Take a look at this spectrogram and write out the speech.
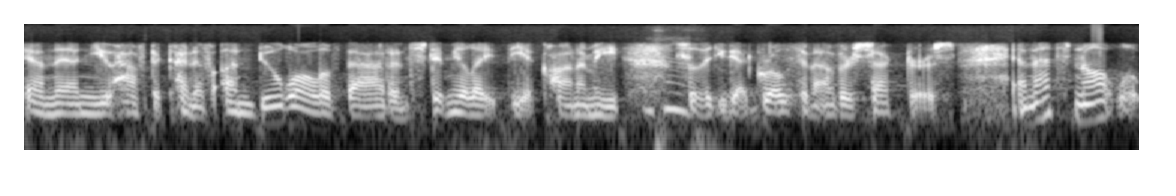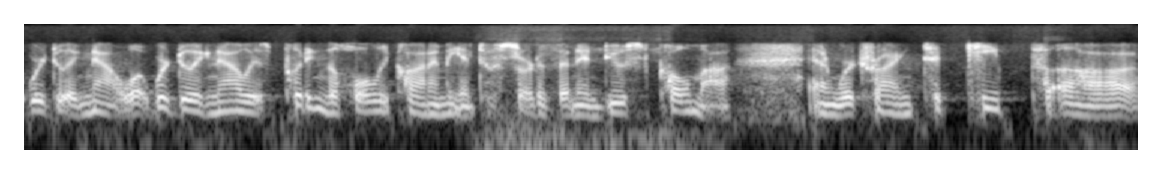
and then you have to kind of undo all of that and stimulate the economy mm-hmm. so that you get growth in other sectors. And that's not what we're doing now. What we're doing now is putting the whole economy into sort of an induced coma, and we're trying to keep uh,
